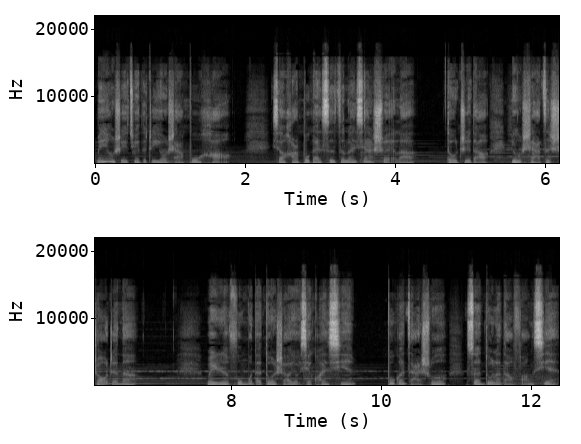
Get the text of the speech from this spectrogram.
没有谁觉得这有啥不好，小孩不敢私自乱下水了，都知道有傻子守着呢。为人父母的多少有些宽心，不管咋说，算多了道防线。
